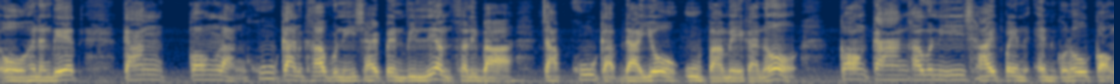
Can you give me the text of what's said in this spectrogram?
โอเฮนังเดสกลางกองหลังคู่กันครับ วันนี้ใช้เป็นวิลเลียมซาลิบา จับคู่กับไดโยอูปาเมกาโน กองกลางครับวันนี้ใช้เป็นเอ็นโกโลกอง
